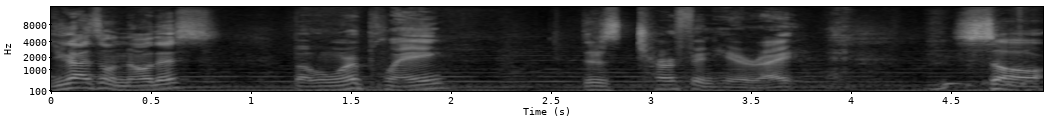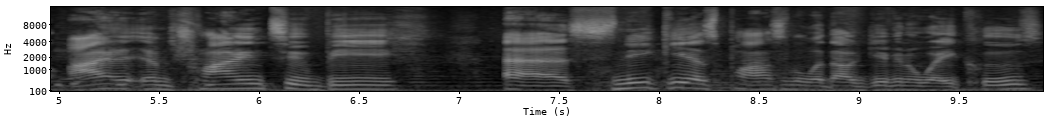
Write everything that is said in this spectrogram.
You guys don't know this, but when we're playing, there's turf in here, right? So I am trying to be as sneaky as possible without giving away clues,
